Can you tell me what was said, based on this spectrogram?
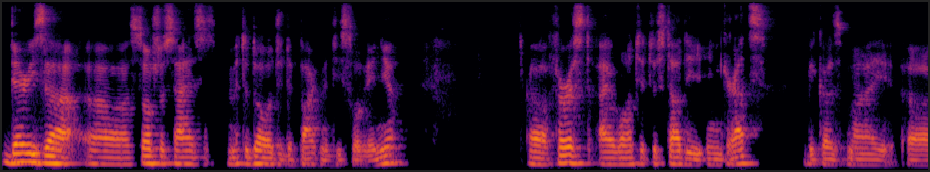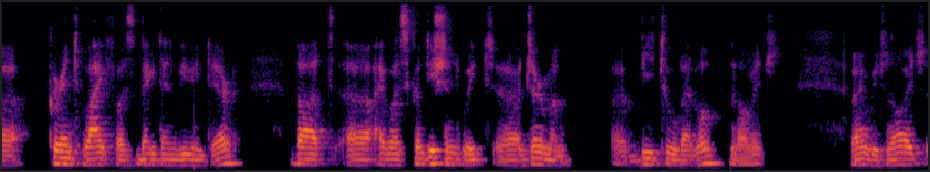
There is a, a social science methodology department in slovenia uh, first, I wanted to study in Graz because my uh, current wife was back then living there, but uh, I was conditioned with uh, German uh, B2 level knowledge, language knowledge,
